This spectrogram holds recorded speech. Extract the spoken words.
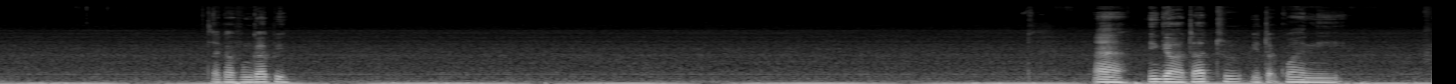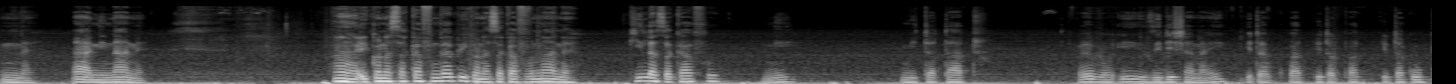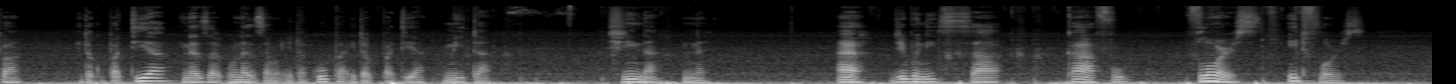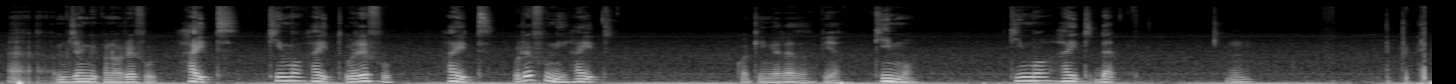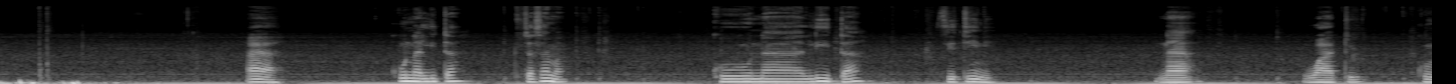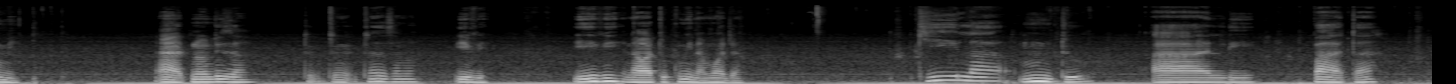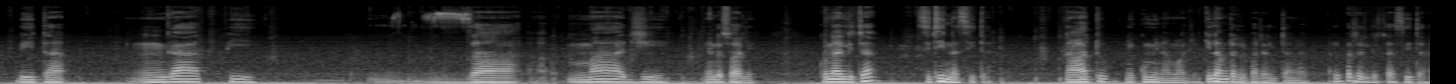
sakafu ngapi? Hii gawa tatu itakuwa ni nne. Ni nane. Iko na sakafu ngapi? Iko na sakafu nane. Kila sakafu ni mita tatu. Kwa hivyo hii zidisha na hii itakupa itakupatia unaweza sema itakupa itakupatia mita ishirini na nne. Haya, Jibu ni sakafu floors, eight floors. Mjengo iko na urefu height. Kimo height urefu height. Urefu ni height. Kwa kiingereza pia. Kimo. Kimo height depth. Kuna lita. Tutasema kuna lita sitini na watu kumi. Aya tunauliza. Tu- tu- tunaweza sema hivi hivi na watu kumi na moja. Kila mtu alipata lita ngapi za maji? Hiyo ndo swali. Kuna lita sitini na sita na watu ni kumi na moja. Kila mtu alipata lita ngapi? Alipata lita sita.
